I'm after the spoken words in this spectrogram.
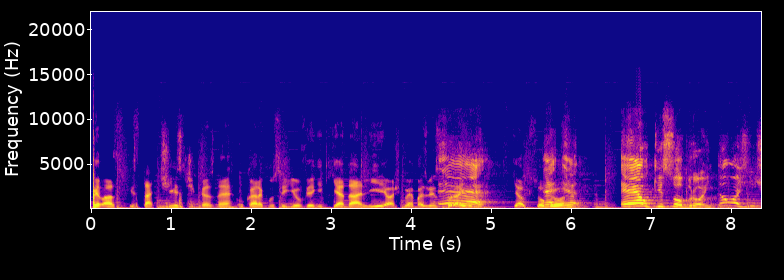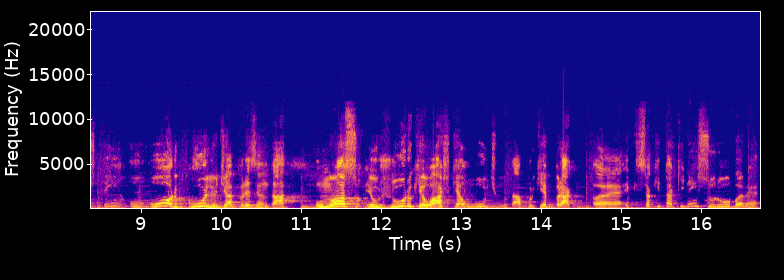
pelas estatísticas, né? O cara conseguiu ver o que, que ia dar ali. Eu acho que vai mais ou menos por aí, né? Que é o que sobrou. É, é, é o que sobrou. Então a gente tem o, o orgulho de apresentar o nosso. Eu juro que eu acho que é o último, tá? Porque pra, é, é isso aqui tá que nem suruba, né?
